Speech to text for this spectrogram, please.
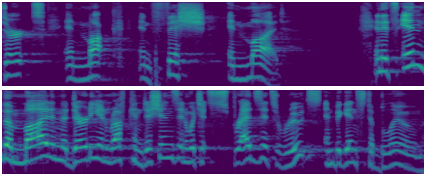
dirt and muck and fish and mud. And it's in the mud and the dirty and rough conditions in which it spreads its roots and begins to bloom.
